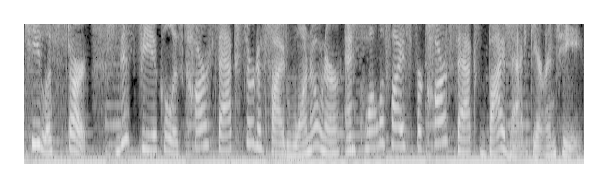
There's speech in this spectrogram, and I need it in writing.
keyless start. This vehicle is Carfax certified one owner and qualifies for Carfax buyback guarantee.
